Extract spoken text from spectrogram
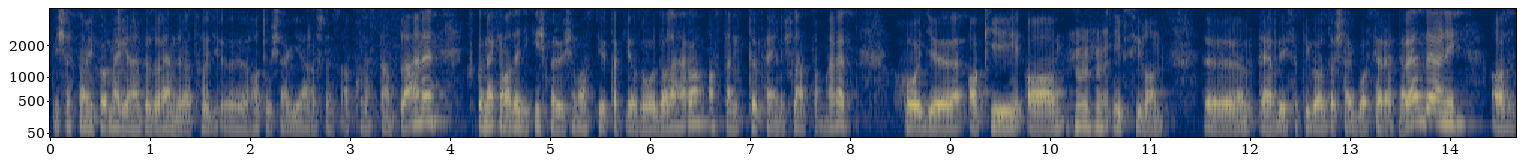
és ezt amikor megjelent ez a rendelet, hogy hatósági járas lesz, akkor aztán pláne. És akkor nekem az egyik ismerősöm azt írta ki az oldalára, aztán több helyen is láttam már ezt, hogy aki a Y erdészeti gazdaságból szeretne rendelni, az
